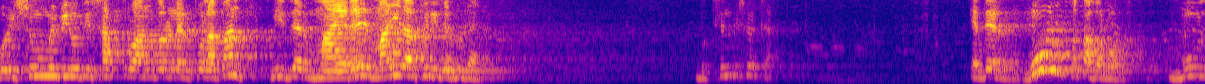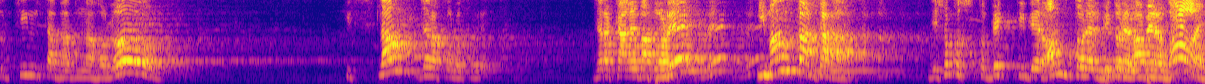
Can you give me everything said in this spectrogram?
বৈষম্য বিরোধী ছাত্র আন্দোলনের পোলাপান নিজের মায়েরে, মাইরা ফ্রিজে ঢুকায়। বুঝছেন বিষয়টা? এদের মূল কথা হলো, মূল চিন্তা ভাবনা হলো, ইসলাম যারা ফলো করে, যারা কালেমা পড়ে, ইমানদার যারা, যে সমস্ত ব্যক্তিদের অন্তরের ভিতরে রবের ভয়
